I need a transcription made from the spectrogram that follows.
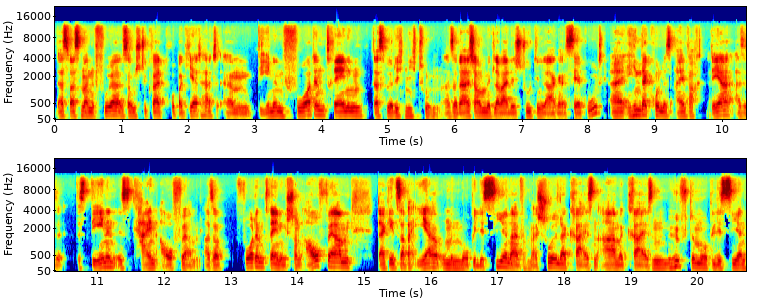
das, was man früher so ein Stück weit propagiert hat, ähm, denen vor dem Training, das würde ich nicht tun. Also da ist auch mittlerweile die Studienlage sehr gut. Äh, Hintergrund ist einfach der, also das Dehnen ist kein Aufwärmen. Also vor dem Training schon aufwärmen. Da geht es aber eher um ein Mobilisieren, einfach mal Schulter kreisen, Arme kreisen, Hüfte mobilisieren,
